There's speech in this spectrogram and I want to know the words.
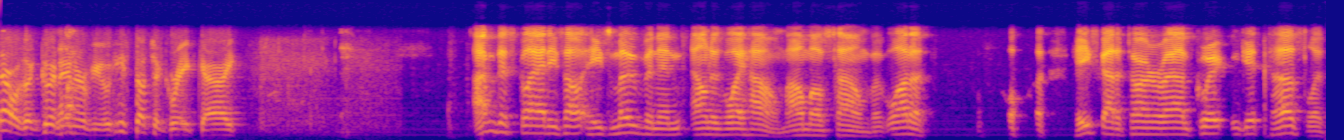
That was a good interview. He's such a great guy. I'm just glad he's on, he's moving and on his way home, almost home. But what a he's got to turn around quick and get hustling.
